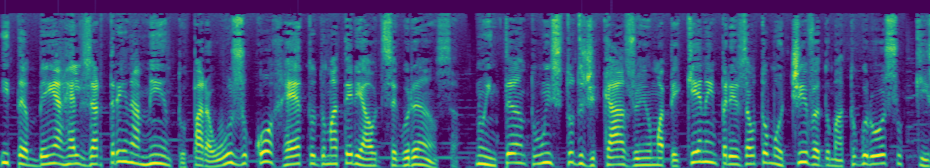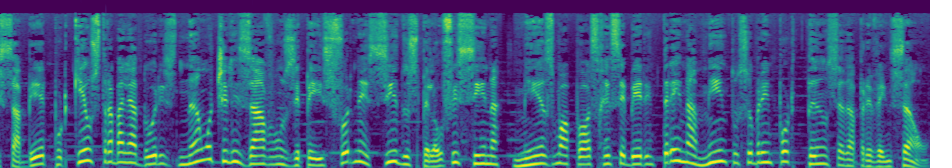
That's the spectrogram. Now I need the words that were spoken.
e também a realizar treinamento para o uso correto do material de segurança. No entanto, um estudo de caso em uma pequena empresa automotiva do Mato Grosso quis saber por que os trabalhadores não utilizavam os EPIs fornecidos pela oficina, mesmo após receberem treinamento sobre a importância da prevenção.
